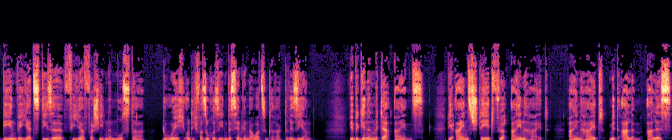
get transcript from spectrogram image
gehen wir jetzt diese vier verschiedenen Muster durch und ich versuche sie ein bisschen genauer zu charakterisieren. Wir beginnen mit der Eins. Die Eins steht für Einheit. Einheit mit allem. Alles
